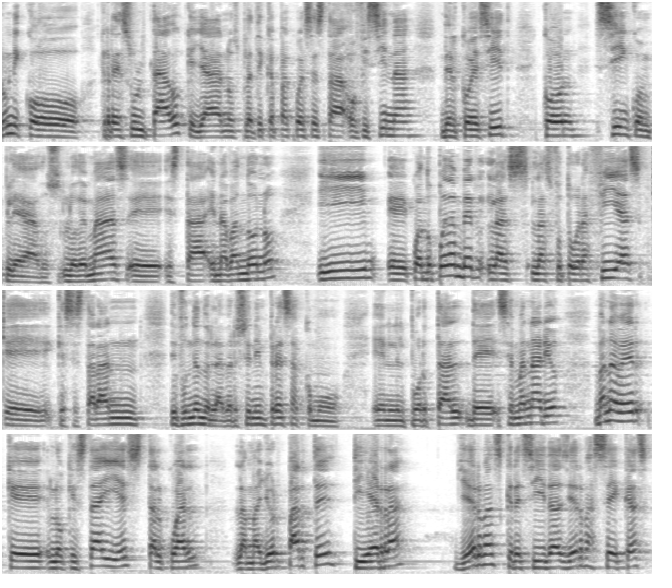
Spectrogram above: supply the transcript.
único resultado que ya nos platica Paco es esta oficina del COECID con cinco empleados. Lo demás está en abandono y eh, cuando puedan ver las, las fotografías que, que, se estarán difundiendo en la versión impresa como en el portal de semanario, van a ver que lo que está ahí es tal cual la mayor parte tierra, hierbas crecidas, hierbas secas,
